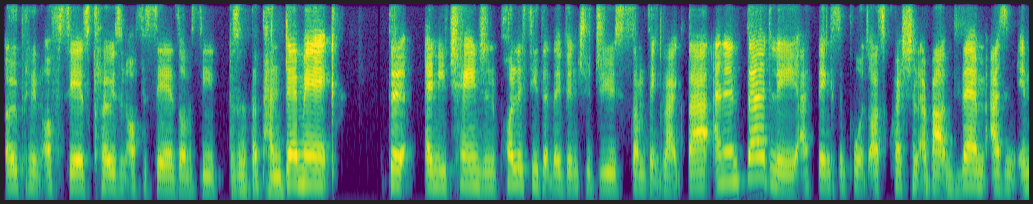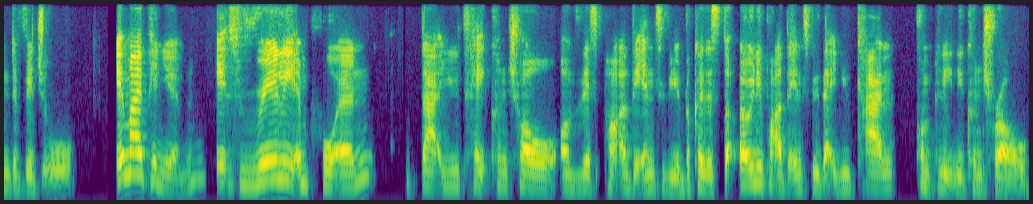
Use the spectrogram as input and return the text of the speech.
opening offices, closing offices, obviously because of the pandemic, the, any change in policy that they've introduced, something like that. And then thirdly, I think it's important to ask a question about them as an individual in my opinion, it's really important that you take control of this part of the interview because it's the only part of the interview that you can completely control.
